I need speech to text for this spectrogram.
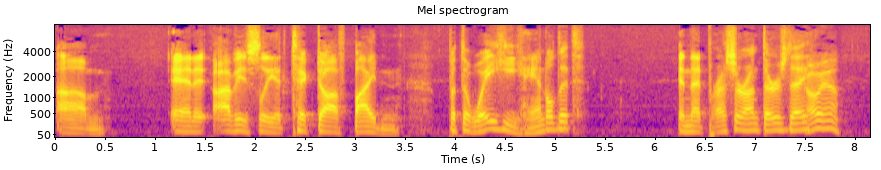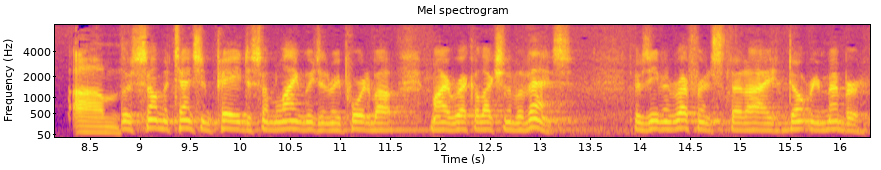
um, and it obviously it ticked off Biden, but the way he handled it in that presser on Thursday. Oh yeah. Um, There's some attention paid to some language in the report about my recollection of events. There's even reference that I don't remember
